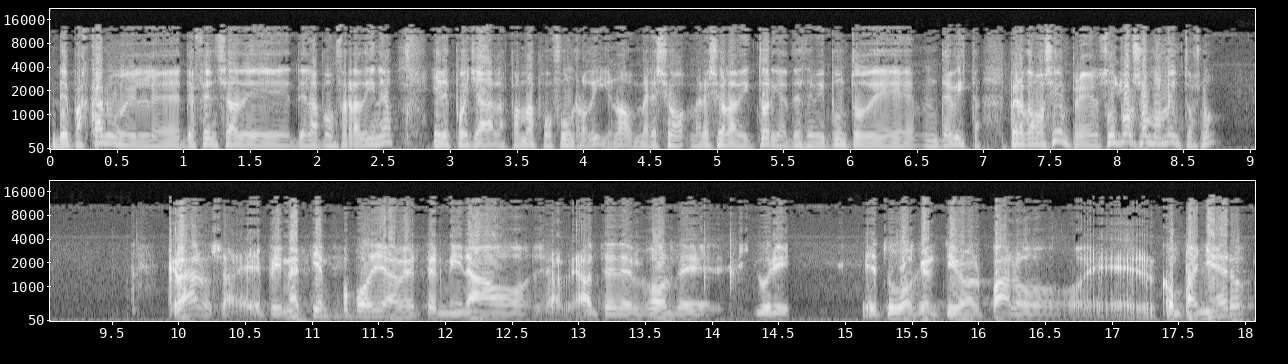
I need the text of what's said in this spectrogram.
de Pascano, el eh, defensa de, de la Ponferradina, y después ya Las Palmas pues, fue un rodillo, ¿no? Mereció, mereció la victoria desde mi punto de, de vista. Pero como siempre, el fútbol son momentos, ¿no? Claro, o sea, el primer tiempo podía haber terminado, o sea, antes del gol de Yuri, eh, tuvo aquel tiro al palo el compañero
